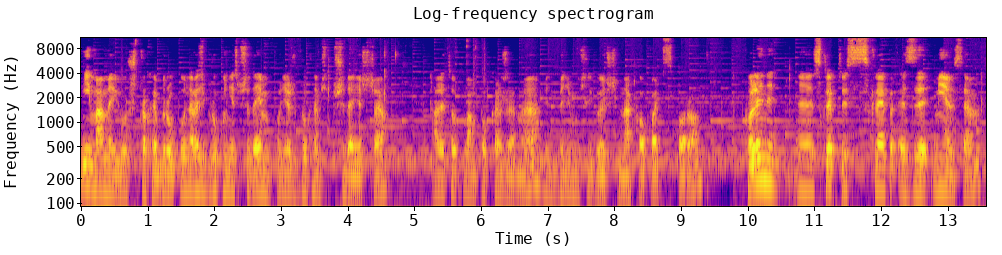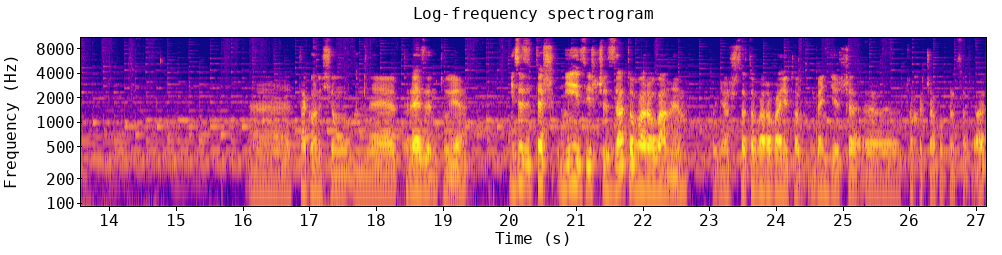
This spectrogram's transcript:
i mamy już trochę bruku. Na razie bruku nie sprzedajemy, ponieważ bruk nam się przyda jeszcze, ale to wam pokażemy, więc będziemy musieli go jeszcze nakopać sporo. Kolejny e, sklep to jest sklep z mięsem. E, tak on się mm, e, prezentuje. Niestety też nie jest jeszcze zatowarowanym, ponieważ zatowarowanie to będzie jeszcze e, trochę trzeba popracować.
